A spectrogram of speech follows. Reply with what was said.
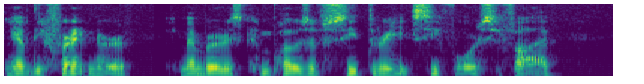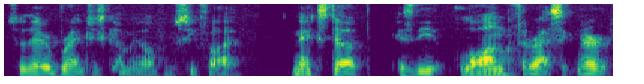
we have the phrenic nerve. Remember it is composed of C3, C4, C5, so there are branches coming off of C5. Next up is the long thoracic nerve.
